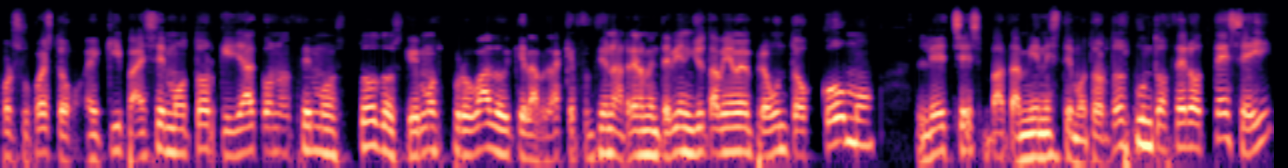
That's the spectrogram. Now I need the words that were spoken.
por supuesto, equipa ese motor que ya conocemos todos, que hemos probado y que la verdad que funciona realmente bien. Yo también me pregunto cómo leches va también este motor 2.0 TSI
